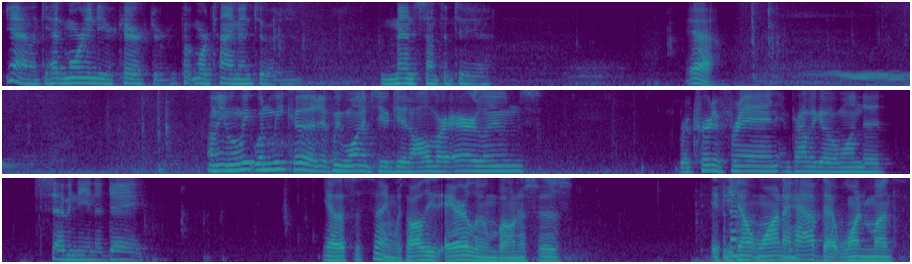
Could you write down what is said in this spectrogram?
yeah, like you had more into your character. You put more time into it. It meant something to you. Yeah. I mean, when we when we could, if we wanted to, get all of our heirlooms, recruit a friend, and probably go one to seventy in a day. Yeah, that's the thing with all these heirloom bonuses. If you don't want to have that one month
